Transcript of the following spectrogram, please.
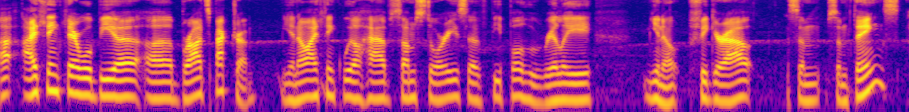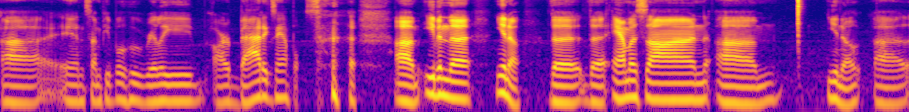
I, I think there will be a, a broad spectrum. You know, I think we'll have some stories of people who really, you know, figure out some some things, uh, and some people who really are bad examples. um, even the you know the the Amazon um, you know uh,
